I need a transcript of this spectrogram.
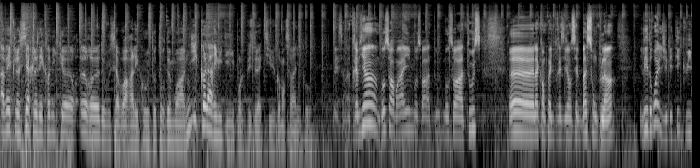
Avec le cercle des chroniqueurs, heureux de vous savoir à l'écoute autour de moi, Nicolas Rividi pour le plus de l'actu. Comment ça va Nico? Ça va très bien. Bonsoir Brahim, bonsoir à toutes, bonsoir à tous. Euh, la campagne présidentielle bat son plein. Et les droits LGBTQI+,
